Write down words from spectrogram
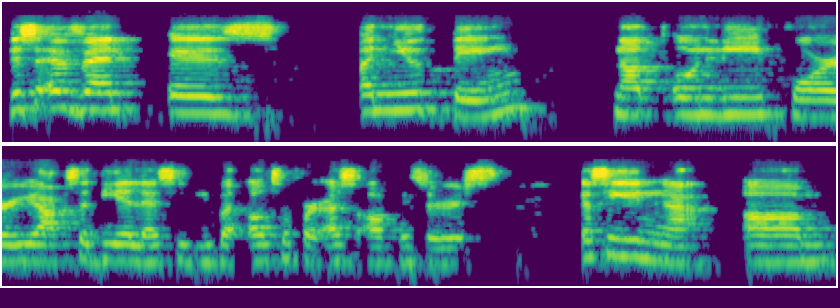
this event is a new thing, not only for YAPSA DLSED, but also for us officers. Kasi yun nga, um,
